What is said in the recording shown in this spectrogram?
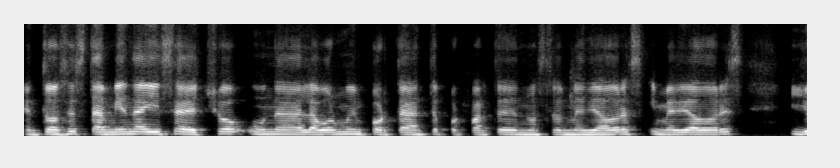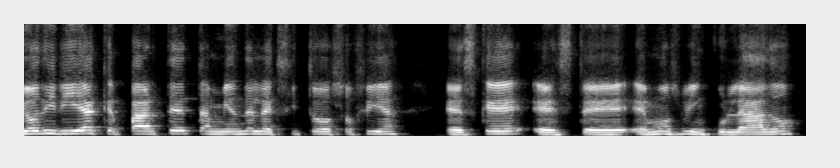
Entonces también ahí se ha hecho una labor muy importante por parte de nuestras mediadoras y mediadores. Y yo diría que parte también del éxito, Sofía, es que este, hemos vinculado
